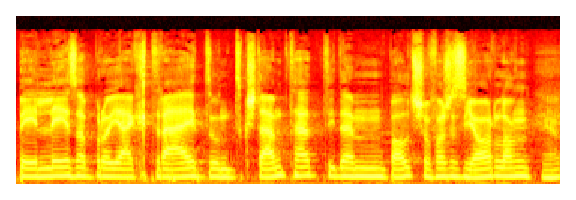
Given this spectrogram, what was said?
Belesa-Projekt trägt und gestemmt hat, in dem bald schon fast ein Jahr lang. Ja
